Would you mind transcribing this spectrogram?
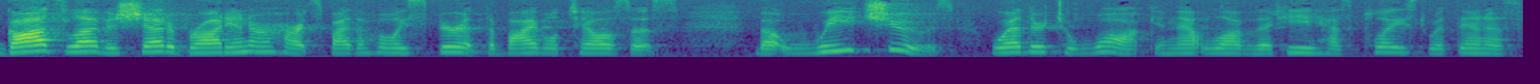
God's love is shed abroad in our hearts by the Holy Spirit, the Bible tells us. But we choose whether to walk in that love that He has placed within us.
